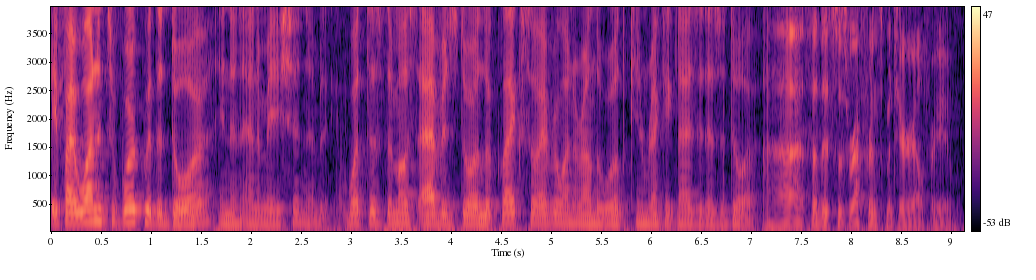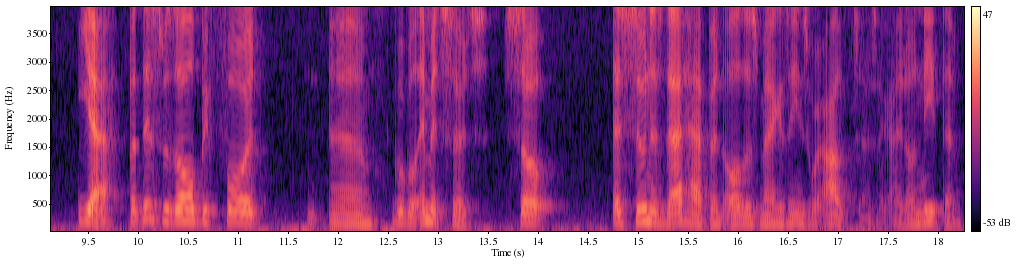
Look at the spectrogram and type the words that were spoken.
if I wanted to work with a door in an animation, what does the most average door look like so everyone around the world can recognize it as a door? Uh, so this was reference material for you. Yeah, but this was all before um, Google image search. So as soon as that happened, all those magazines were out. I was like, I don't need them.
